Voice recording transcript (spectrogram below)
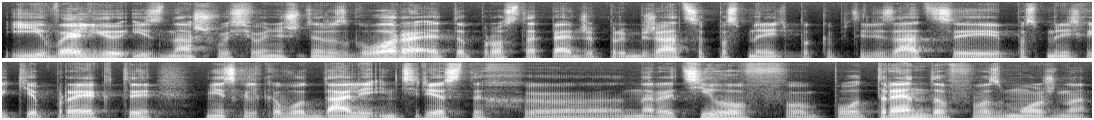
И value из нашего сегодняшнего разговора — это просто, опять же, пробежаться, посмотреть по капитализации, посмотреть, какие проекты, несколько вот дали интересных э, нарративов, по трендов, возможно.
